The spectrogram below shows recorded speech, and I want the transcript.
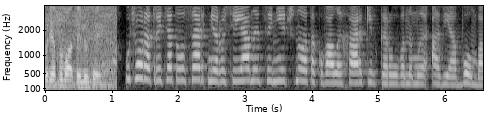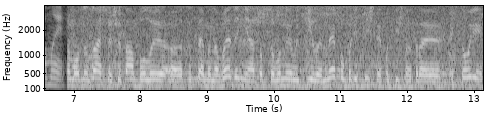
врятувати людей. Учора, 30 серпня, росіяни цинічно атакували Харків керованими авіабомбами. Однозначно, що там були е, системи наведення, тобто вони летіли не по балістичній фактично траєкторії,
